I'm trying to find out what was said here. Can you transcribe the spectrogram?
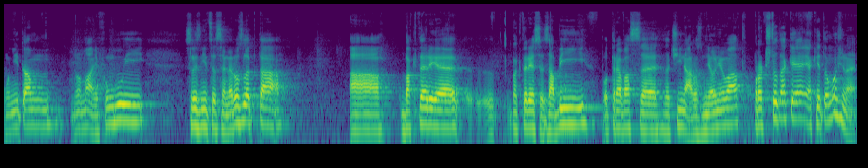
Oni tam normálně fungují, sliznice se nerozleptá a bakterie, eh, bakterie se zabíjí, potrava se začíná rozmělňovat. Proč to tak je? Jak je to možné?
